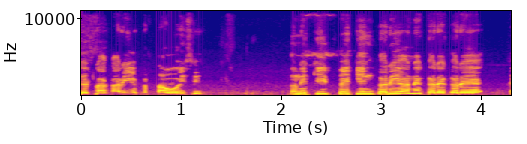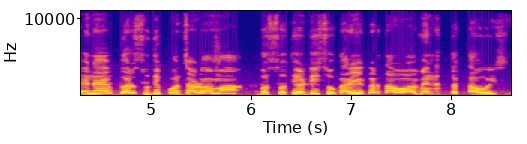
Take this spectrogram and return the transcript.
જેટલા કાર્યકર્તા હોય છે. અને કીટ પેકિંગ કરી અને ઘરે ઘરે એને ઘર સુધી પહોંચાડવામાં બસોથી અઢીસો કાર્યકર્તાઓ આ મહેનત કરતા હોય છે.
